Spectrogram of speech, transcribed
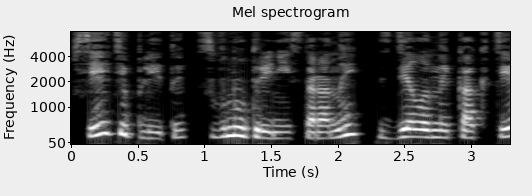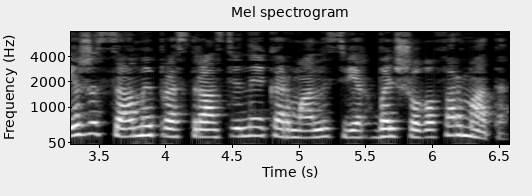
все эти плиты с внутренней стороны сделаны как те же самые пространственные карманы сверхбольшого формата.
